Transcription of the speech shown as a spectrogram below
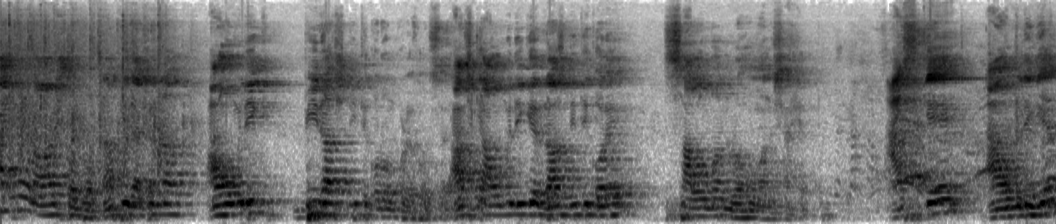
এখন আর সম্ভব না। আপনি দেখেন না, আওয়ামী লীগ বিরাজনীতিকরণ করে ফেলছে আজকে আওয়ামী লীগের রাজনীতি করে সালমান রহমান সাহেব। আজকে আওয়ামী লীগের,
